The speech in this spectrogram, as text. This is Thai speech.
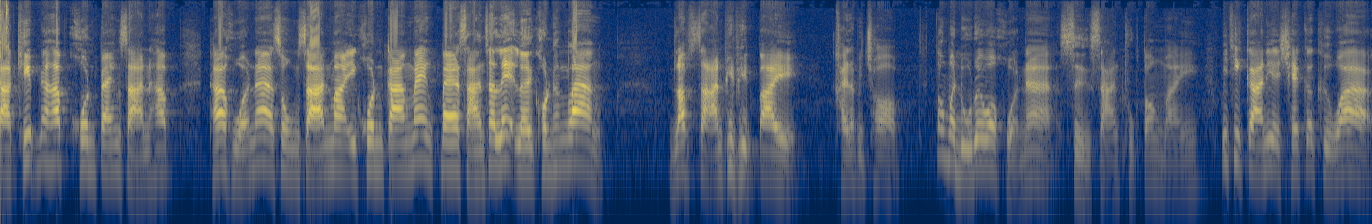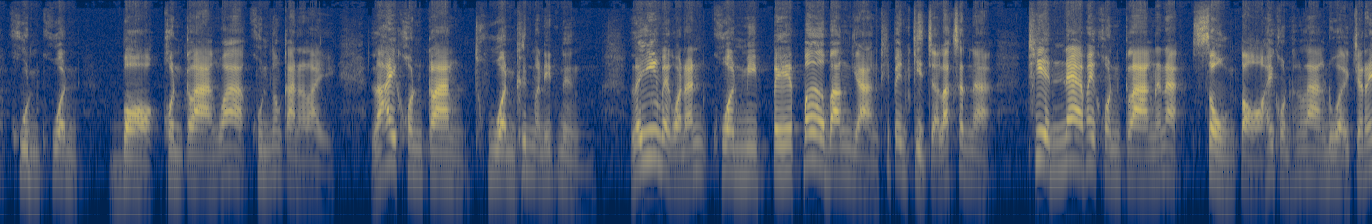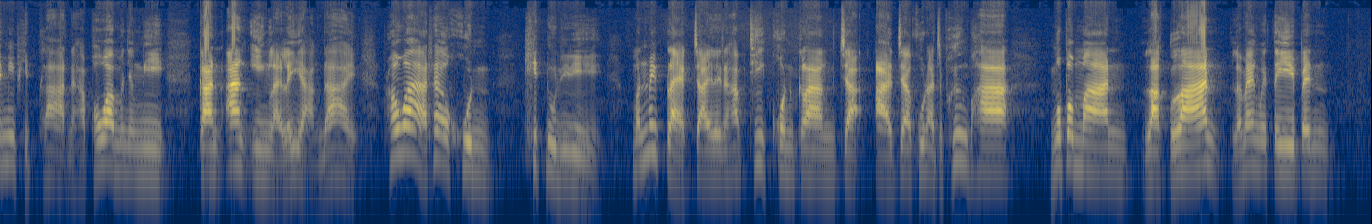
จากคลิปนะครับ คนแปลงสารนะครับ ถ้าหัวหน้าส่งสารมาอีกคนกลางแม่งแปลสารซะเละเลยคนข้างล่าง รับสารผิดๆไป ใครรับผิดชอบ ต้องมาดูด้วยว่าหัวหน้าสื่อสารถูกต้องไหม วิธีการที่จะเช็คก็คือว่า คุณควรบอกคนกลางว่าคุณต้องการอะไร แล้วให้คนกลางทวนขึ้นมานิดหนึ่งและยิ่งไปกว่านั้นควรมีเปเปอร์บางอย่างที่เป็นกิจลักษณะ ที่แนบให้คนกลางนั้นนะส่งต่อให้คนข้างล่างด้วย จะได้ไม่ผิดพลาดนะครับ เพราะว่ามันยังมีการอ้างอิงหลาย ๆ อย่างได้ เพราะว่าถ้าคุณคิดดูดี ๆ มันไม่แปลกใจเลยนะครับ ที่คนกลางจะอาจจะคุณอาจจะพึ่งพา งบประมาณหลักล้าน แล้วแม่งไปตีเป็น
